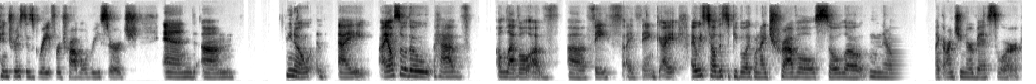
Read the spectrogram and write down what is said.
Pinterest is great for travel research. And um, you know, I I also though have a level of uh, faith, I think. I, I always tell this to people like when I travel solo, when they're like aren't you nervous? Or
